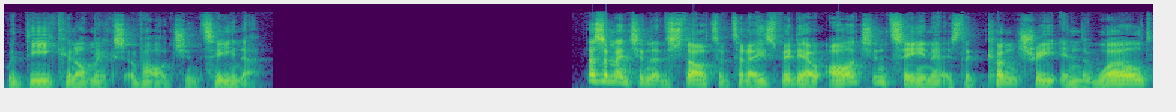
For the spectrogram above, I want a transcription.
with the economics of Argentina. As I mentioned at the start of today's video, Argentina is the country in the world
